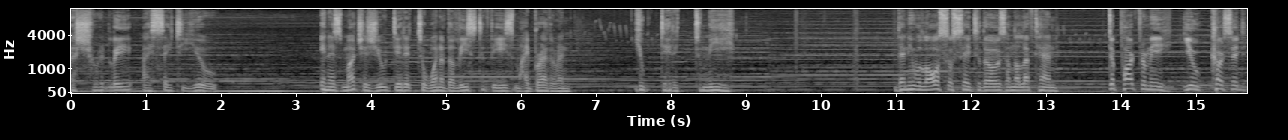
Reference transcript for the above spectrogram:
Assuredly, I say to you, inasmuch as you did it to one of the least of these, my brethren, you did it to me. Then he will also say to those on the left hand, Depart from me, you cursed,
